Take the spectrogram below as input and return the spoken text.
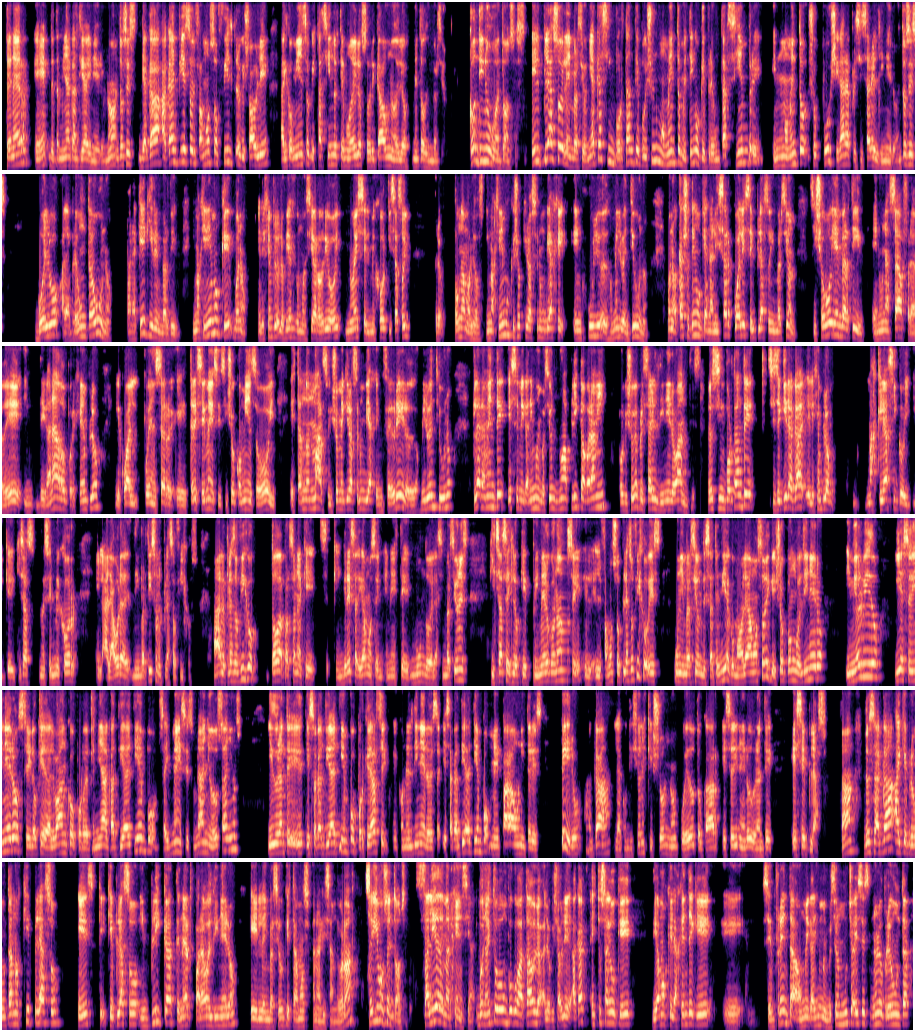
tener eh, determinada cantidad de dinero, ¿no? Entonces, de acá, acá empiezo el famoso filtro que yo hablé al comienzo que está haciendo este modelo sobre cada uno de los métodos de inversión. Continúo entonces. El plazo de la inversión. Y acá es importante porque yo en un momento me tengo que preguntar siempre, en un momento yo puedo llegar a precisar el dinero. Entonces, vuelvo a la pregunta uno. ¿Para qué quiero invertir? Imaginemos que, bueno, el ejemplo de los viajes, como decía Rodrigo hoy, no es el mejor quizás hoy, pero pongámoslos, imaginemos que yo quiero hacer un viaje en julio de 2021. Bueno, acá yo tengo que analizar cuál es el plazo de inversión. Si yo voy a invertir en una zafra de, ganado, por ejemplo, el cual pueden ser 13 eh, meses, y yo comienzo hoy estando en marzo y yo me quiero hacer un viaje en febrero de 2021, claramente ese mecanismo de inversión no aplica para mí porque yo voy a precisar el dinero antes. Entonces es importante, si se quiere acá, el ejemplo más clásico y que quizás no es el mejor a la hora de, invertir son los plazos fijos. Ah, los plazos fijos, toda persona que, ingresa, digamos, en, este mundo de las inversiones, quizás es lo que primero conoce, el, famoso plazo fijo, es una inversión desatendida, como hablábamos hoy, que yo pongo el dinero y me olvido, y ese dinero se lo queda al banco por determinada cantidad de tiempo, seis meses, un año, dos años, y durante esa cantidad de tiempo, por quedarse con el dinero esa cantidad de tiempo, me paga un interés. Pero acá la condición es que yo no puedo tocar ese dinero durante ese plazo. Entonces acá hay que preguntarnos qué plazo es, qué, plazo implica tener parado el dinero en la inversión que estamos analizando, ¿verdad? Seguimos entonces. Salida de emergencia. Bueno, esto va un poco atado a lo que ya hablé. Acá esto es algo que, digamos que la gente que eh, se enfrenta a un mecanismo de inversión muchas veces no lo pregunta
